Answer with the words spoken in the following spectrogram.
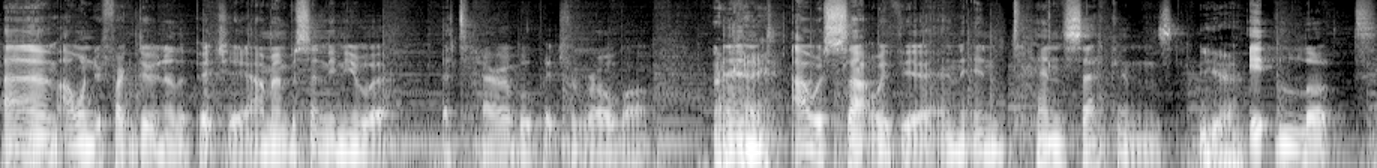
um, I wonder if I could do another picture. I remember sending you a, a terrible picture of a robot, and I was sat with you, and in ten seconds, Yeah. it looked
